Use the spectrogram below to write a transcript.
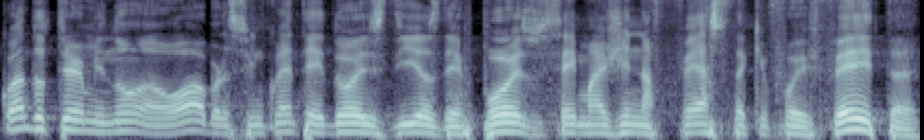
Quando terminou a obra, 52 dias depois, você imagina a festa que foi feita,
